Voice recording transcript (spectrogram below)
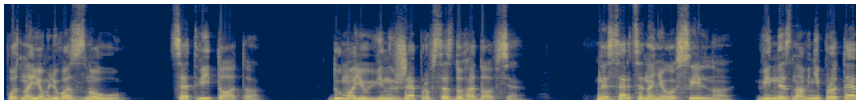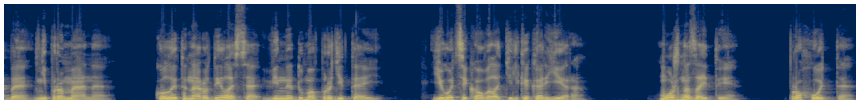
познайомлю вас знову. Це твій тато. Думаю, він вже про все здогадався. Не серце на нього сильно. Він не знав ні про тебе, ні про мене. Коли ти народилася, він не думав про дітей. Його цікавила тільки кар'єра. Можна зайти? Проходьте.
